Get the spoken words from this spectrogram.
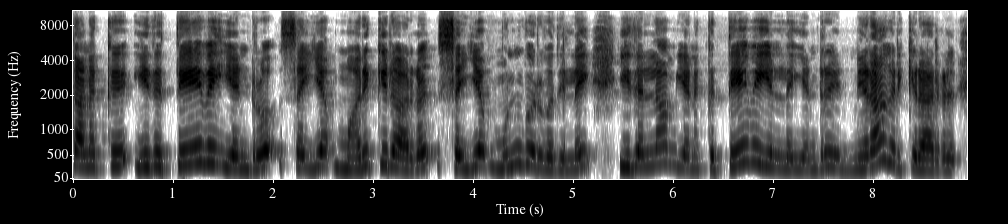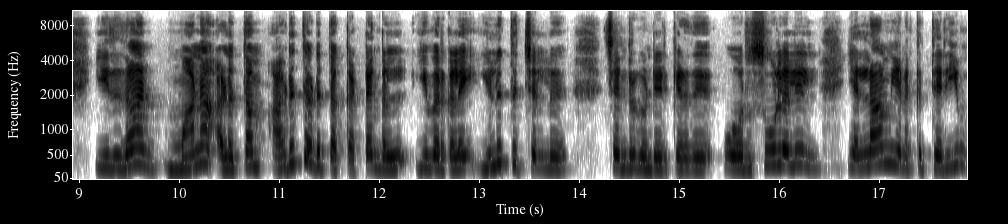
தனக்கு இது தேவை என்றோ செய்ய மறுக்கிறார்கள் செய்ய முன் வருவதில்லை. இதெல்லாம் எனக்கு தேவையில்லை என்று நிராகரிக்கிறார்கள். இதுதான் மன அழுத்தம். அடுத்தடுத்த கட்டங்கள் இவர்களை இழுத்து செல்லு சென்று கொண்டிருக்கிறது. ஒரு சூழலில் எல்லாம் எனக்கு தெரியும்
